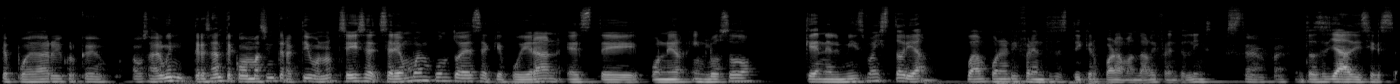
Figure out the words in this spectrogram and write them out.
te puede dar yo creo que, o sea, algo interesante, como más interactivo, ¿no? Sí, sería un buen punto ese que pudieran este, poner incluso que en el misma historia puedan poner diferentes stickers para mandar diferentes links. Entonces ya dices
